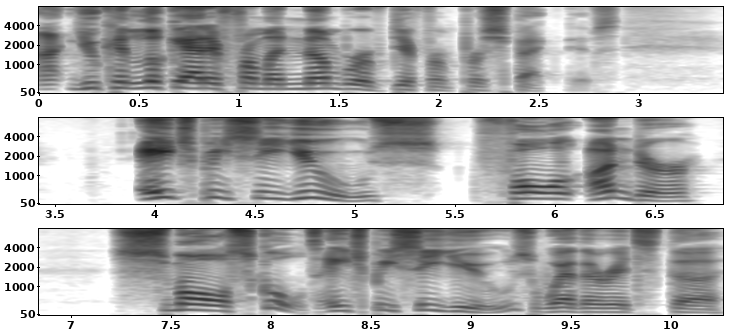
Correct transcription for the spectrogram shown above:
uh, you can look at it from a number of different perspectives. HBCUs fall under small schools. HBCUs, whether it's the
